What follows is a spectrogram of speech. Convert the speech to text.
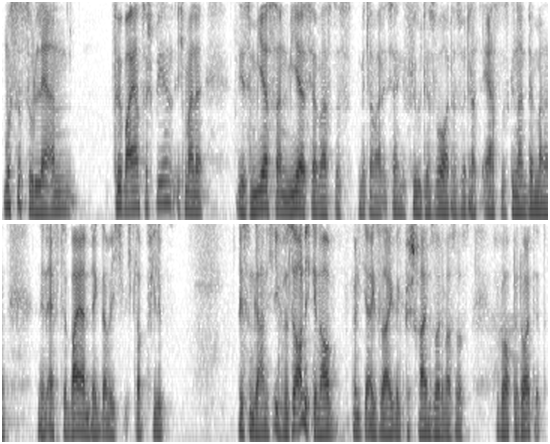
Musstest du lernen, für Bayern zu spielen? Ich meine, dieses Mir San Mir ist ja was, das mittlerweile ist ja ein geflügeltes Wort. Das wird als erstes genannt, wenn man an den FC Bayern denkt. Aber ich, ich glaube, viele wissen gar nicht. Ich wüsste auch nicht genau, wenn ich ehrlich sage, wenn ich beschreiben sollte, was das überhaupt bedeutet.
